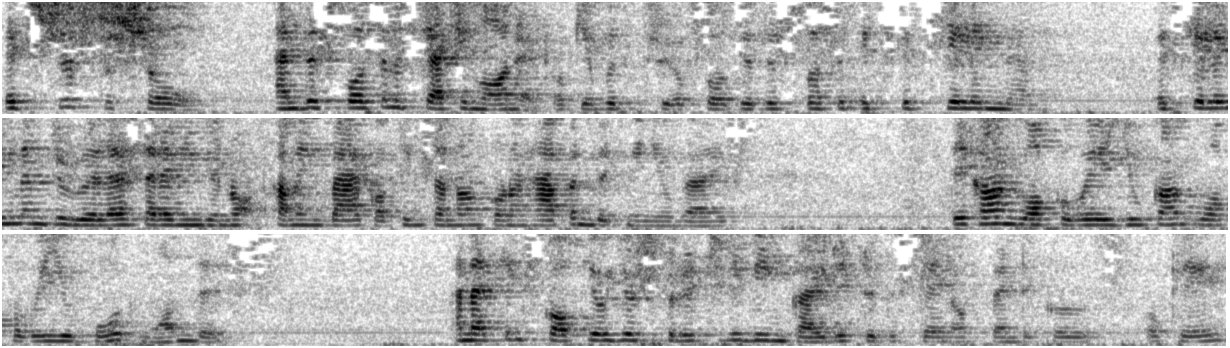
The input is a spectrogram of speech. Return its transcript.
it's just a show. And this person is catching on it, okay, with the Three of Swords here. This person, it's, it's killing them. It's killing them to realize that, I mean, you're not coming back or things are not going to happen between you guys. They can't walk away. You can't walk away. You both want this. And I think, Scorpio, you're spiritually being guided to this Ten of Pentacles, okay?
